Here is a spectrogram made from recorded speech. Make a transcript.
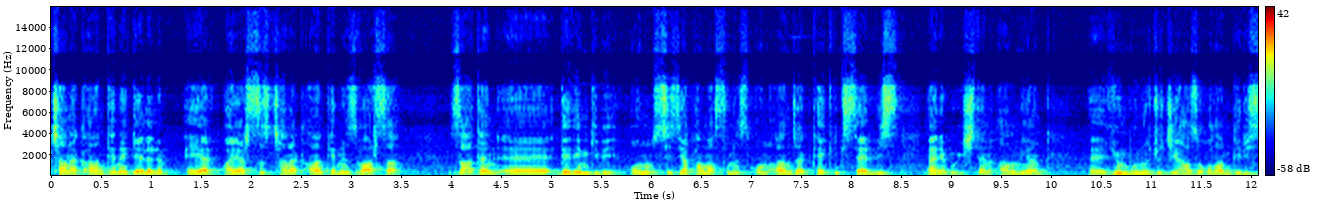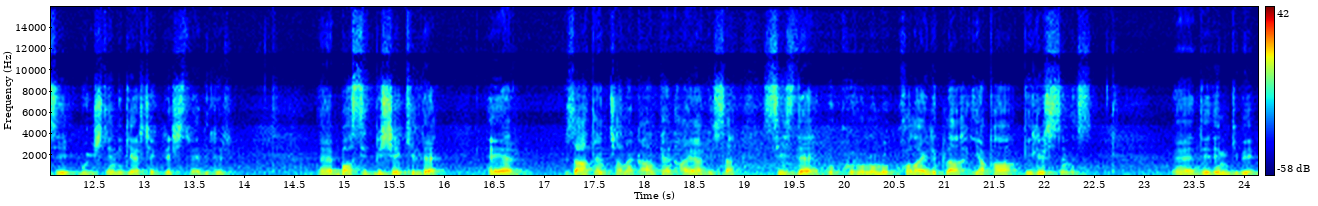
Çanak antene gelelim. Eğer ayarsız çanak anteniniz varsa zaten eee, dediğim gibi onu siz yapamazsınız. Onu ancak teknik servis yani bu işten anlayan eee yün bulucu cihazı olan birisi bu işlemi gerçekleştirebilir. Eee, basit bir şekilde eğer zaten çanak anten ayarlıysa siz de bu kurulumu kolaylıkla yapabilirsiniz. Ee, dediğim gibi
